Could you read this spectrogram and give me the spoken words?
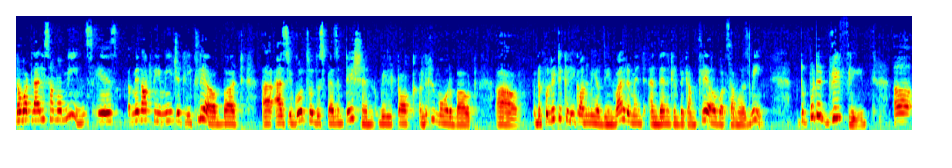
Now, what Larry Summers means is, may not be immediately clear, but uh, as you go through this presentation, we'll talk a little more about uh, the political economy of the environment, and then it will become clear what Summers means. To put it briefly, uh,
